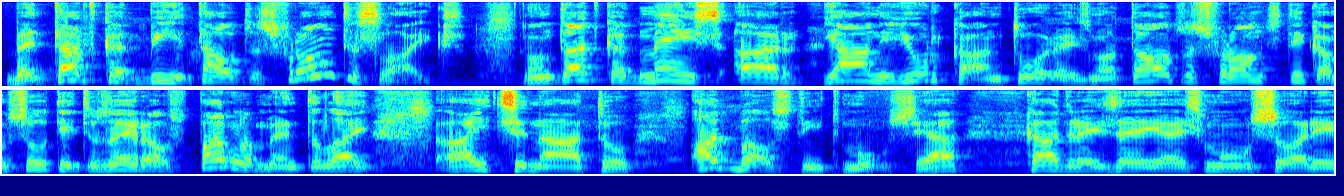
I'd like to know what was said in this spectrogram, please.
Bet tad, kad bija Tautas frontes laiks, un tad, kad mēs ar Jāni Jurkānu toreiz no Tautas frontes tikām sūtīti uz Eiropas parlamentu, lai aicinātu atbalstīt mūs, ja, kādreizējais mūsu arī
